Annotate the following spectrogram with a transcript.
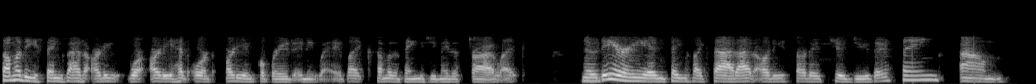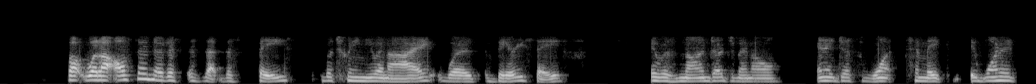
some of these things I had already were already had or, already incorporated anyway. Like some of the things you made us try, like no mm-hmm. dairy and things like that. I'd already started to do those things. Um, but what I also noticed is that the space between you and I was very safe. It was non-judgmental, and it just want to make it wanted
